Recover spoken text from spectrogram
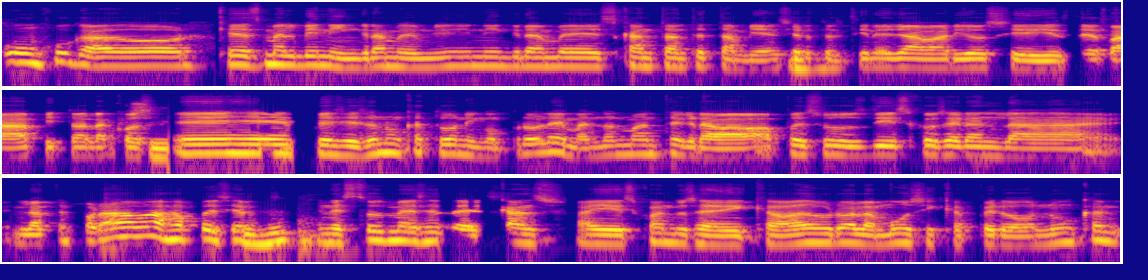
un jugador que es Melvin Ingram. Melvin Ingram es cantante también, ¿cierto? Él tiene ya varios CDs de rap y toda la cosa. Eh, pues eso nunca tuvo ningún problema. Él normalmente grababa pues sus discos, eran la, la temporada baja, pues cierto, en estos meses de descanso. Ahí es cuando se dedicaba duro a la música, pero nunca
